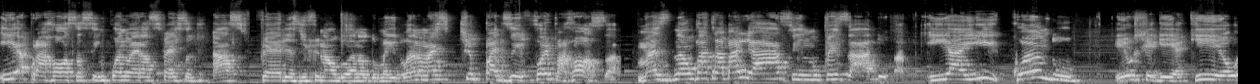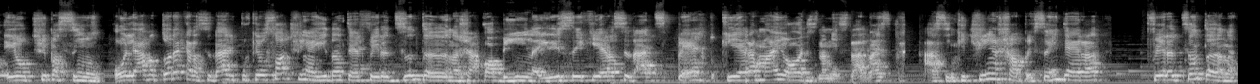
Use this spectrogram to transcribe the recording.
ia pra roça assim quando eram as festas, as férias de final do ano, do meio do ano, mas tipo pra dizer, foi pra roça, mas não pra trabalhar assim no pesado. E aí, quando eu cheguei aqui, eu, eu, tipo assim, olhava toda aquela cidade, porque eu só tinha ido até a Feira de Santana, Jacobina, e sei que eram cidades perto, que eram maiores na minha cidade, mas assim, que tinha shopping center, era Feira de Santana.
